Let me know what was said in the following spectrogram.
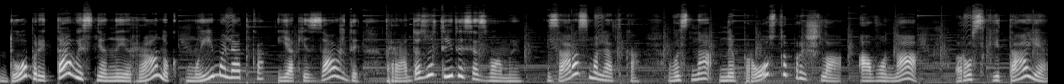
Добрий та весняний ранок, мої малятка, як і завжди, рада зустрітися з вами. Зараз, малятка, весна не просто прийшла, а вона розквітає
